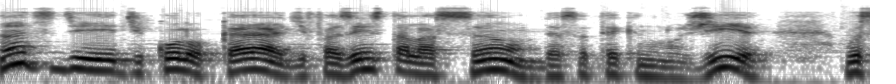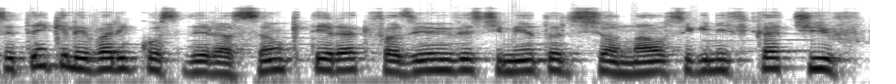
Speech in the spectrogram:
Antes de, de colocar, de fazer a instalação dessa tecnologia, você tem que levar em consideração que terá que fazer um investimento adicional significativo,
